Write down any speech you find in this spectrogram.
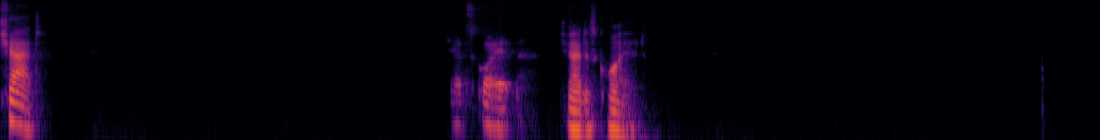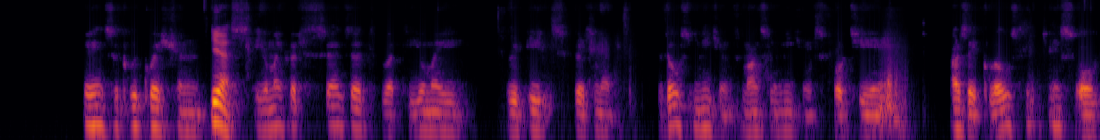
chat? Chat's quiet. Chat is quiet. It's a quick question. Yes. You may have said that, but you may repeat pretty much. Those meetings, monthly meetings for TA, are they closed meetings or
